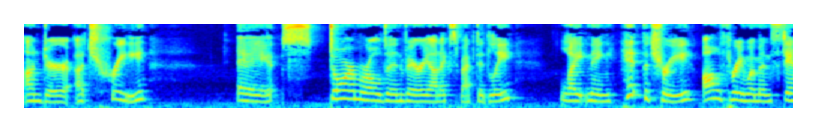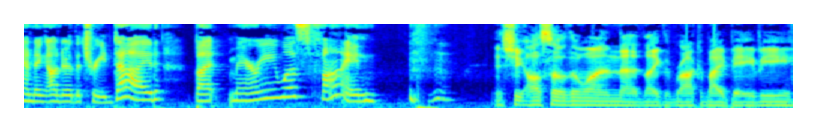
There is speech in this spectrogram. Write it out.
under a tree, a storm rolled in very unexpectedly. Lightning hit the tree. All three women standing under the tree died, but Mary was fine. Is she also the one that like Rockabye Baby?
